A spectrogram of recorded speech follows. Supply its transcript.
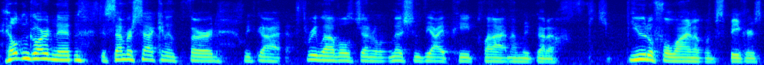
Hilton Garden Inn, December 2nd and 3rd. We've got three levels general admission, VIP, platinum. We've got a beautiful lineup of speakers.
